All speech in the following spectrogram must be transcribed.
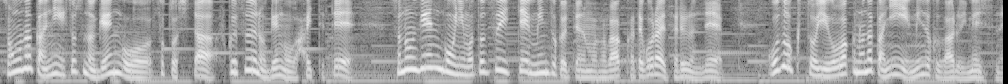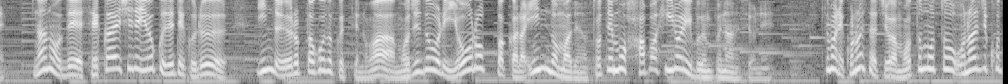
その中に一つの言語を祖とした複数の言語が入っててその言語に基づいて民族っていうものがカテゴライズされるんで語族という大枠の中に民族があるイメージですね。なので世界史でよく出てくるインド・ヨーロッパ語族っていうのは文字通りヨーロッパからインドまでのとても幅広い分布なんですよね。つまりこの人たちはもともと同じ言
